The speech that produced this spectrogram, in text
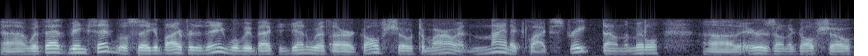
Uh, with that being said, we'll say goodbye for today. We'll be back again with our golf show tomorrow at 9 o'clock, straight down the middle, uh, the Arizona Golf Show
